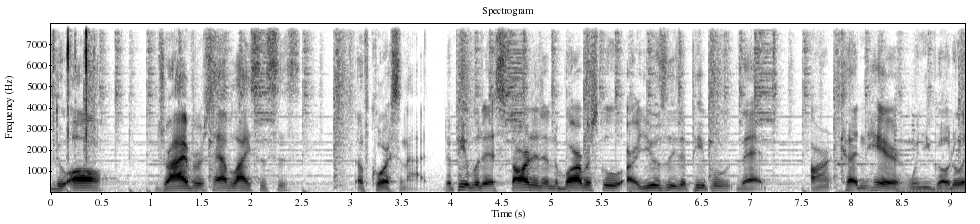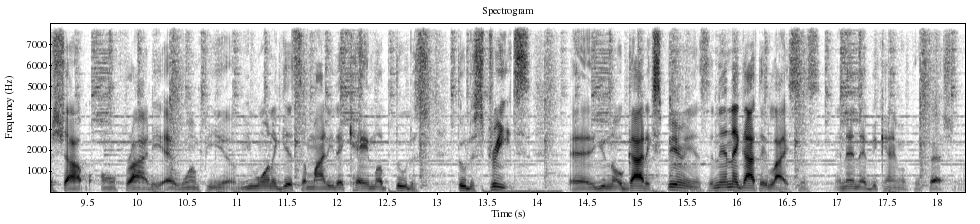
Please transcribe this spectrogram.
Do all drivers have licenses? Of course not. The people that started in the barber school are usually the people that aren't cutting hair when you go to a shop on Friday at 1 p.m. You want to get somebody that came up through the, through the streets and you know got experience and then they got their license and then they became a professional.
